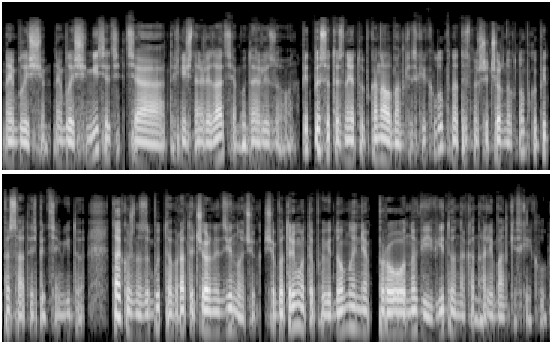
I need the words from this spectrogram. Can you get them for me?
найближчим найближчий місяць ця технічна реалізація буде реалізована. Підписуйтесь на YouTube канал Банківський клуб, натиснувши чорну кнопку підписатись під цим відео. Також не забудьте обрати чорний дзвіночок, щоб отримати повідомлення про нові відео на каналі Банківський клуб.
